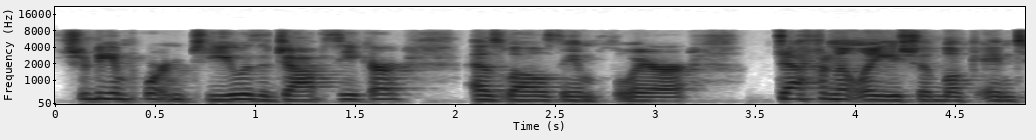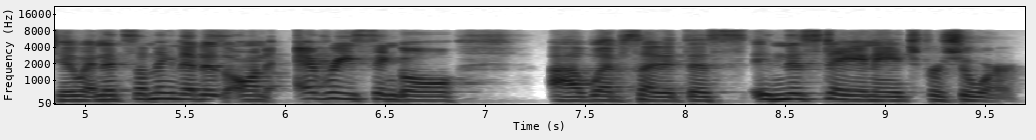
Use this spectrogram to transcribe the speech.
should be important to you as a job seeker as well as the employer. Definitely, you should look into, and it's something that is on every single uh, website at this in this day and age for sure.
